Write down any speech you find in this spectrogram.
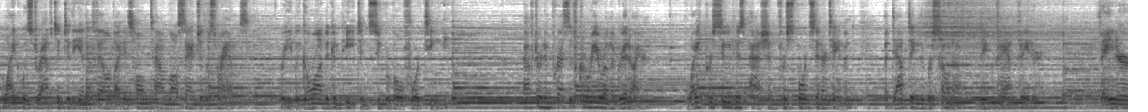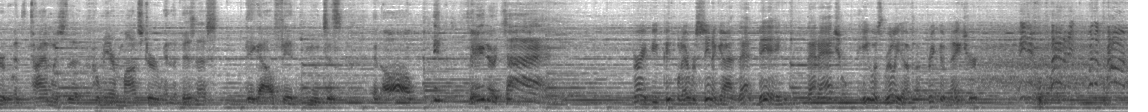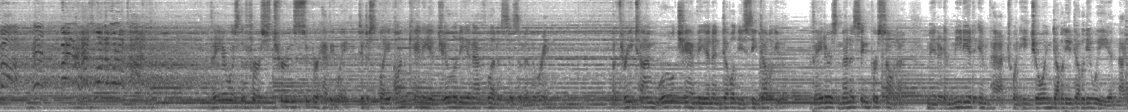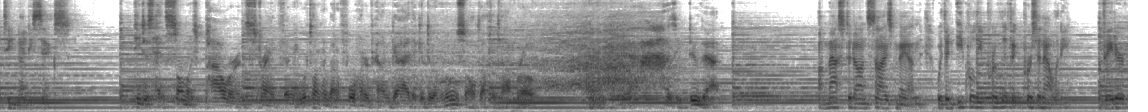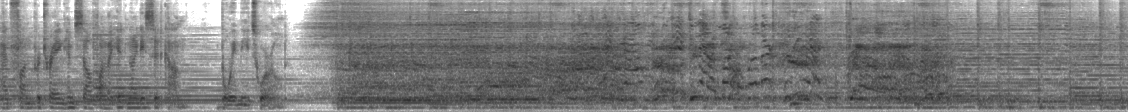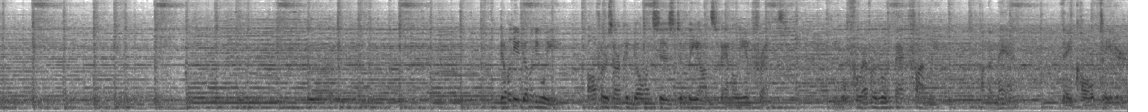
White was drafted to the NFL by his hometown Los Angeles Rams, where he would go on to compete in Super Bowl 14. After an impressive career on the gridiron, White pursued his passion for sports entertainment, adapting the persona Big Van Vader. Vader at the time was the premier monster in the business. Big outfit, you just, and oh, it's Vader time. Very few people had ever seen a guy that big, that agile. He was really a, a freak of nature. He just planted him with a power bomb, and Vader has won the world title. Vader was the first true super heavyweight to display uncanny agility and athleticism in the ring. A three-time world champion in WCW, Vader's menacing persona made an immediate impact when he joined WWE in 1996. He just had so much power and strength. I mean, we're talking about a 400 pound guy that could do a moonsault off the top rope. How does he do that? A mastodon-sized man with an equally prolific personality, Vader had fun portraying himself on the hit 90s sitcom Boy Meets World. WWE offers our condolences to Leon's family and friends. We will forever look back fondly on the man they call Vader.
